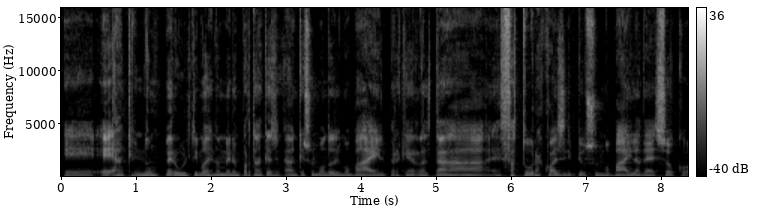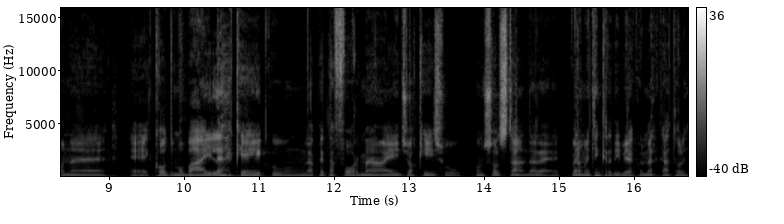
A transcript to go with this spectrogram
e, e anche non per ultimo e non meno importante anche sul mondo del mobile perché in realtà eh, fattura quasi di più sul mobile adesso con eh, eh, Code Mobile che con la piattaforma e i giochi su console standard è veramente incredibile quel mercato lì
